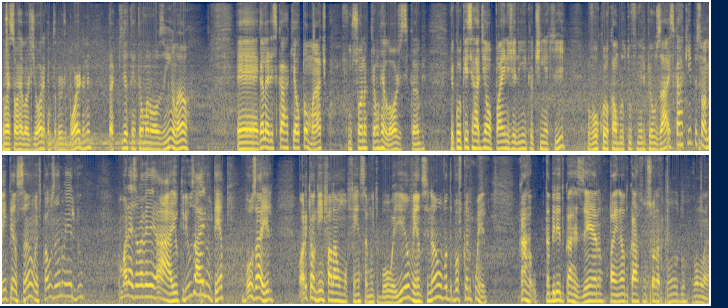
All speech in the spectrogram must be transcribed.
Não é só relógio de hora, é computador de bordo, né? Tá aqui, eu tenho até um manualzinho lá, ó. É, galera, esse carro aqui é automático funciona que é um relógio esse câmbio. Eu coloquei esse radinho Alpine gelinho que eu tinha aqui. Eu vou colocar um Bluetooth nele para usar. Esse carro aqui, pessoal, a minha intenção é ficar usando ele, viu? Mas você não vai vender. Ah, eu queria usar ele um tempo. Vou usar ele. A hora que alguém falar uma ofensa muito boa aí, eu vendo. Senão, eu vou, vou ficando com ele. Carro, o tabuleiro do carro é zero. O painel do carro funciona tudo. Vamos lá.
